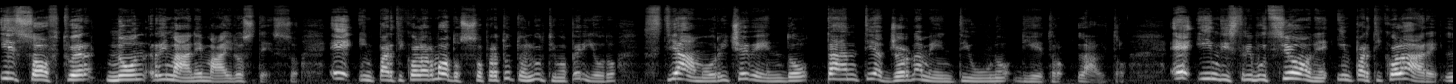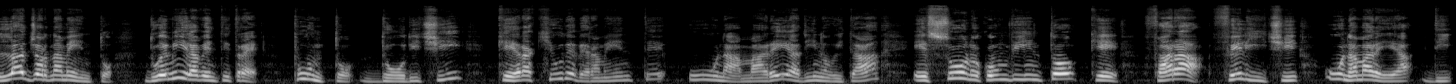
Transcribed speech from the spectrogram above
Il software non rimane mai lo stesso e in particolar modo, soprattutto nell'ultimo periodo, stiamo ricevendo tanti aggiornamenti uno dietro l'altro. È in distribuzione in particolare l'aggiornamento 2023.12 che racchiude veramente una marea di novità e sono convinto che farà felici una marea di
